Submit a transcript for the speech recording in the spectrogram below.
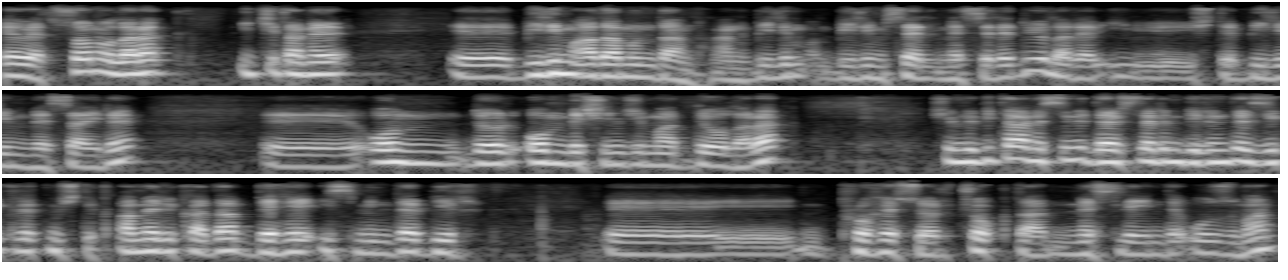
Evet, son olarak iki tane e, bilim adamından, hani bilim bilimsel mesele diyorlar ya, işte bilim vesaire. E, 14 15. madde olarak. Şimdi bir tanesini derslerin birinde zikretmiştik. Amerika'da Behe isminde bir e, profesör, çok da mesleğinde uzman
